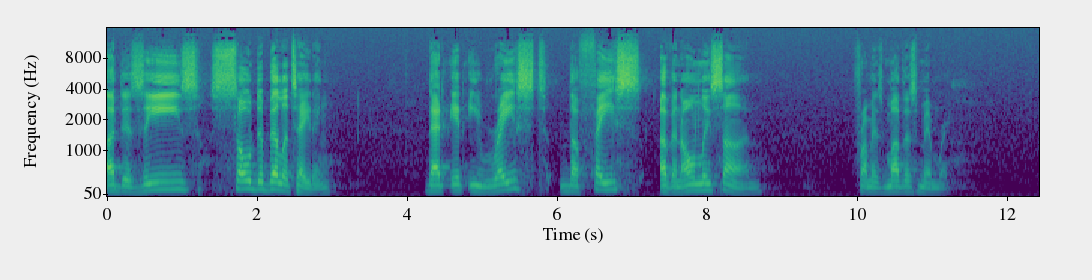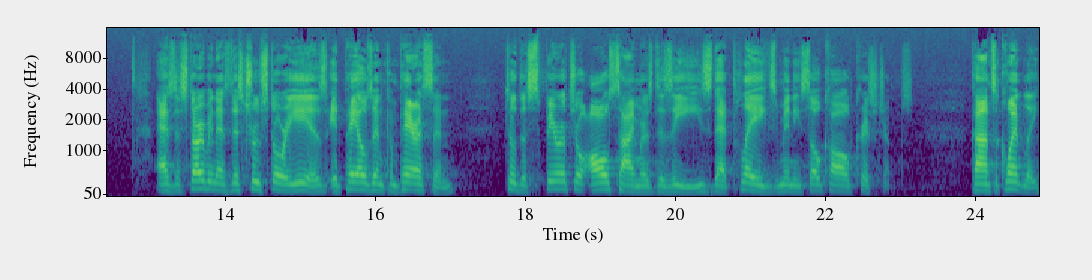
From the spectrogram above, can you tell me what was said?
a disease so debilitating that it erased the face of an only son from his mother's memory. As disturbing as this true story is, it pales in comparison to the spiritual Alzheimer's disease that plagues many so called Christians. Consequently,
